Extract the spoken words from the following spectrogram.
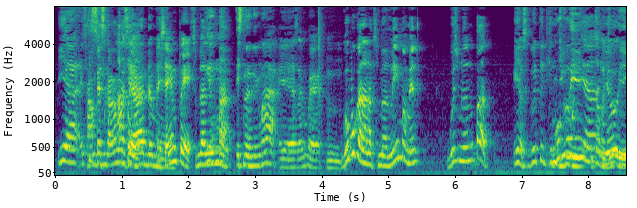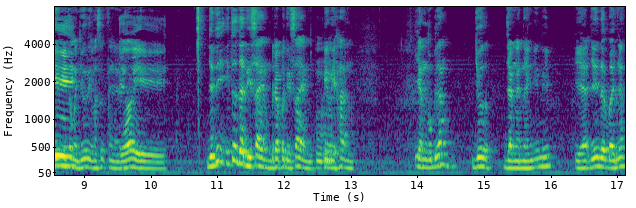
Iya, Sampai se- sekarang masih ya? ada men. SMP. 95. Iya, 95, iya SMP. Hmm. Gue bukan anak 95 men. Gue 94. Iya, maksud gue itu Gua Juli, punya, itu sama yoi. Juli, itu sama Juli maksudnya. Yoi. Jadi itu udah desain, berapa desain, Mm-mm. pilihan. Yang gue bilang, Jul, jangan yang ini. Iya, jadi udah banyak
